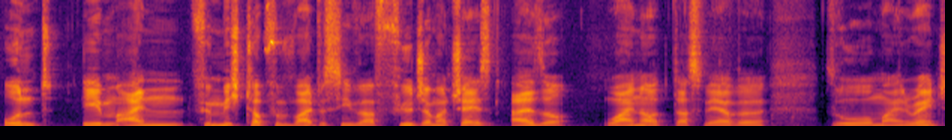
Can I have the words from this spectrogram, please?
und eben einen für mich Top 5 Wide Receiver für Jamar Chase. Also, why not? Das wäre so mein Range.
